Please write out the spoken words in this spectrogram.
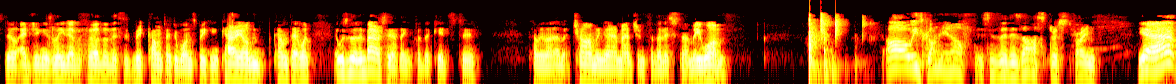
still edging his lead ever further. This is commentator one speaking. Carry on, commentator one. It was a little embarrassing, I think, for the kids to come in like that, but charming, I imagine, for the listener. Me one. Oh, he's gone in off. This is a disastrous frame. Yeah.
